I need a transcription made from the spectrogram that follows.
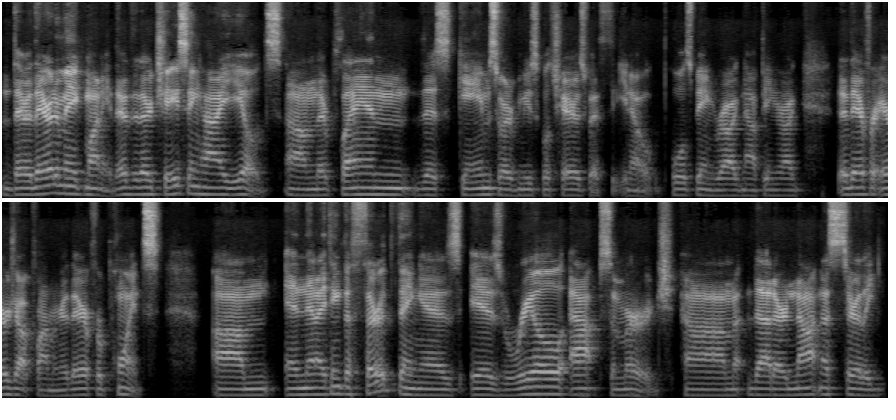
They're there to make money. They're they're chasing high yields. Um, they're playing this game, sort of musical chairs with you know pools being rugged, not being rugged. They're there for airdrop farming. They're there for points. Um, and then I think the third thing is is real apps emerge um, that are not necessarily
